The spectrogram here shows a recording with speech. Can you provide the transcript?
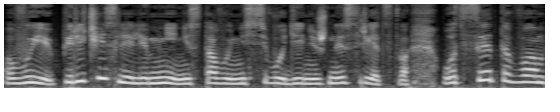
вы перечислили мне ни с того ни с сего денежные средства, вот с этого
